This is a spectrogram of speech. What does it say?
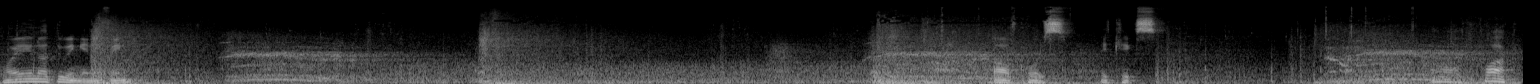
Why are you not doing anything? Oh, of course. It kicks. Oh, fuck.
